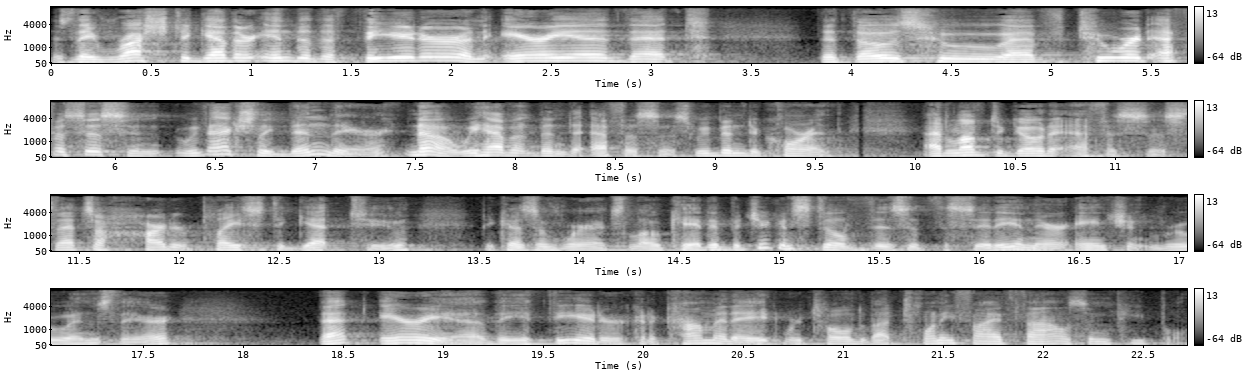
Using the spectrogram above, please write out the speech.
as they rushed together into the theater, an area that that those who have toured Ephesus, and we've actually been there. No, we haven't been to Ephesus. We've been to Corinth. I'd love to go to Ephesus. That's a harder place to get to because of where it's located, but you can still visit the city, and there are ancient ruins there. That area, the theater, could accommodate, we're told, about 25,000 people.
